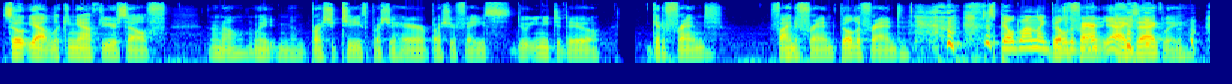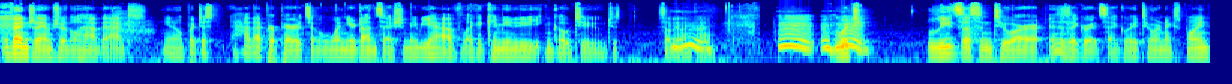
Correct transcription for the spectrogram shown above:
so yeah, looking after yourself. I don't know. Wait, know, brush your teeth, brush your hair, brush your face. Do what you need to do. Get a friend. Find a friend. Build a friend. Just build one like Build, build, a a bear. Yeah, exactly. Eventually, I'm sure they'll have that. You know, but just have that prepared so when you're done session, maybe you have like a community you can go to, just something like that. Mm, mhm. Which leads us into our. This is a great segue to our next point.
